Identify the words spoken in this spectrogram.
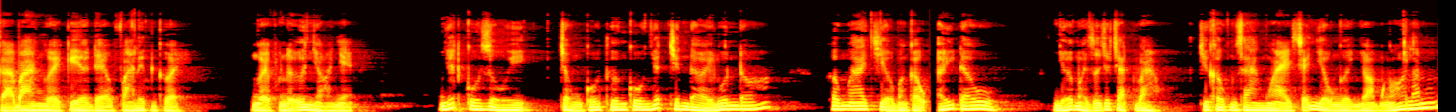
Cả ba người kia đều phá lên cười. Người phụ nữ nhỏ nhẹ. Nhất cô rồi, Chồng cô thương cô nhất trên đời luôn đó. Không ai chịu bằng cậu ấy đâu. Nhớ mà giữ cho chặt vào, Chứ không ra ngoài sẽ nhiều người nhòm ngó lắm.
